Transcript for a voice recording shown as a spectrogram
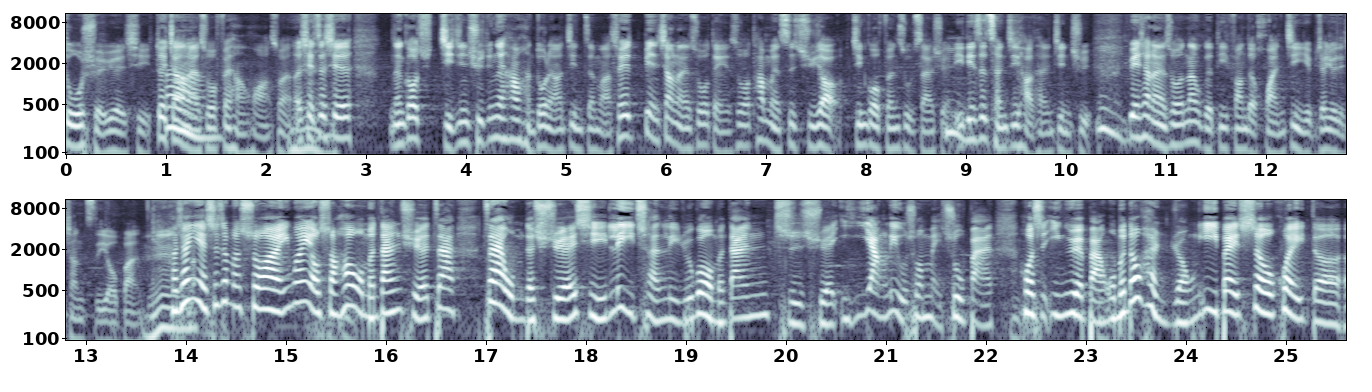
多学乐器，对家长来说非常划算，嗯、而且这些能够挤进去，因为他们很多人要竞争嘛，所以变相来说，等于说他们是需要经过分数筛选，嗯、一定是成绩好才能进去。嗯，变相来说，那个地方的环境也比较有点像资优班，嗯、好像也是这么说啊、欸。因为有时候我们单学在在我们的学习历程里，如果我们单只学一样，例如说美术班或是音乐班，嗯、我们都很容易被社会的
